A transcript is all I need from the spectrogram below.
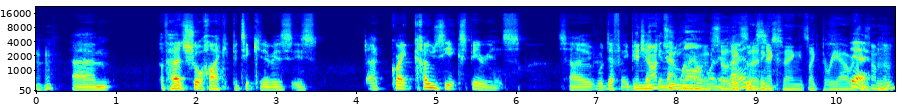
Mhm. Um, I've heard Short Hike in particular is is a great cozy experience. So we'll definitely be and not checking too that one out long. when So it that's the next thing. It's like three hours Yeah, or something.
